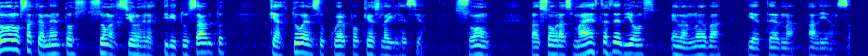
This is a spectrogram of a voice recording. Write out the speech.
todos los sacramentos son acciones del Espíritu Santo que actúa en su cuerpo, que es la iglesia. Son las obras maestras de Dios en la nueva y eterna alianza.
